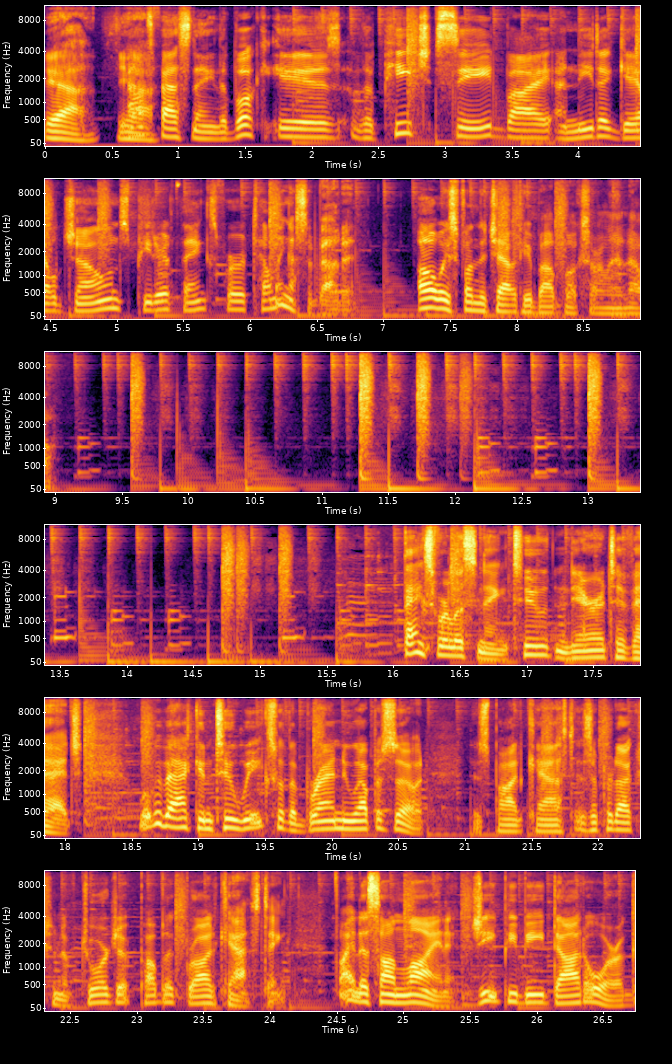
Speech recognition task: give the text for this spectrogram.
Yeah, yeah. Sounds fascinating. The book is The Peach Seed by Anita Gail Jones. Peter, thanks for telling us about it. Always fun to chat with you about books, Orlando. Thanks for listening to Narrative Edge. We'll be back in two weeks with a brand new episode. This podcast is a production of Georgia Public Broadcasting. Find us online at gpb.org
